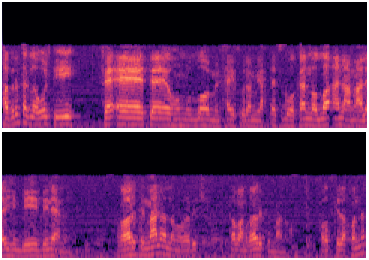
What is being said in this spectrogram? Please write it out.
حضرتك لو قلت إيه؟ فآتاهم الله من حيث لم يحتسبوا وكأن الله أنعم عليهم بإيه؟ بنعمة. غيرت المعنى ولا ما غيرتش؟ طبعا غيرت المعنى. خلاص كده يا إخوانا؟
